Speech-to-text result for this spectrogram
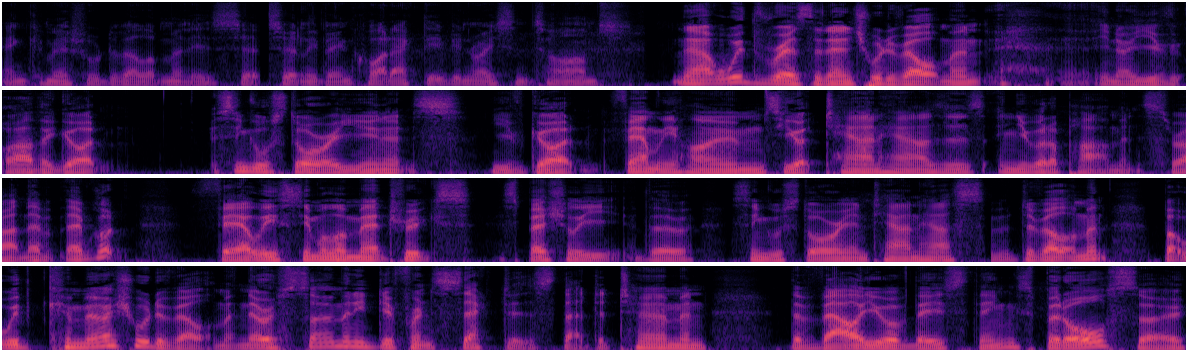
And commercial development has certainly been quite active in recent times. Now, with residential development, you know, you've either got single story units, you've got family homes, you've got townhouses, and you've got apartments, right? They've, they've got fairly similar metrics, especially the single story and townhouse development. But with commercial development, there are so many different sectors that determine the value of these things, but also,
